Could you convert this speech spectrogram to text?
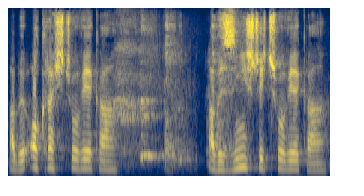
aby okraść człowieka, aby zniszczyć człowieka,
